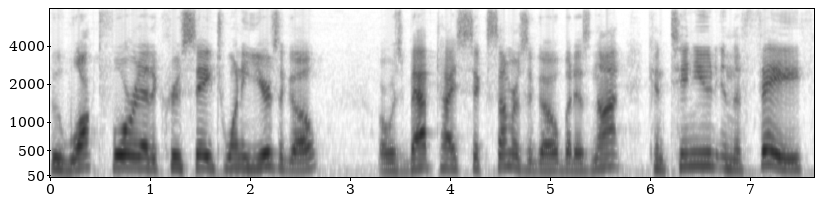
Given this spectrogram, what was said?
who walked forward at a crusade 20 years ago or was baptized six summers ago but has not continued in the faith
